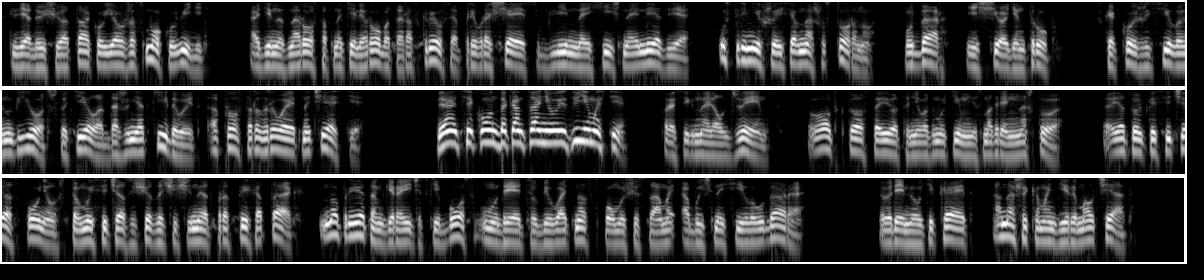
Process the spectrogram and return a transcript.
Следующую атаку я уже смог увидеть. Один из наростов на теле робота раскрылся, превращаясь в длинное хищное лезвие, устремившееся в нашу сторону. Удар, еще один труп. С какой же силой он бьет, что тело даже не откидывает, а просто разрывает на части. «Пять секунд до конца неуязвимости!» — просигналил Джеймс. Вот кто остается невозмутим, несмотря ни на что. А я только сейчас понял, что мы сейчас еще защищены от простых атак, но при этом героический босс умудряется убивать нас с помощью самой обычной силы удара. Время утекает, а наши командиры молчат.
